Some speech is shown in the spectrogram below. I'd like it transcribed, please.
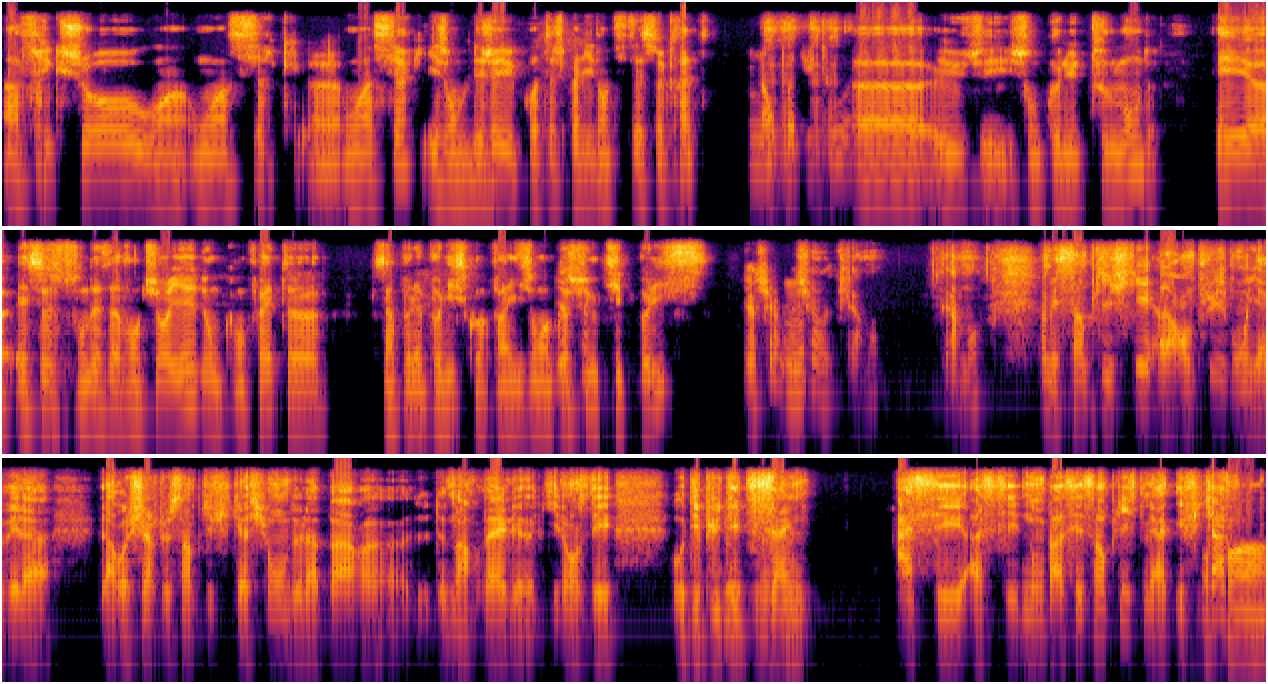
un freak show ou un ou un cirque euh, ou un cirque. Ils ont déjà ils protègent pas l'identité secrète. Non, pas du tout. Euh, ils, sont connus de tout le monde et euh, et ce sont des aventuriers donc en fait euh, c'est un peu la police quoi. Enfin ils ont un Bien costume type police. Bien sûr, bien Mm. sûr, clairement. Clairement. Non, mais simplifier. Alors en plus, bon, il y avait la, la recherche de simplification de la part euh, de, de Marvel euh, qui lance des, au début des designs assez, assez, non pas assez simplistes, mais efficaces. Enfin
